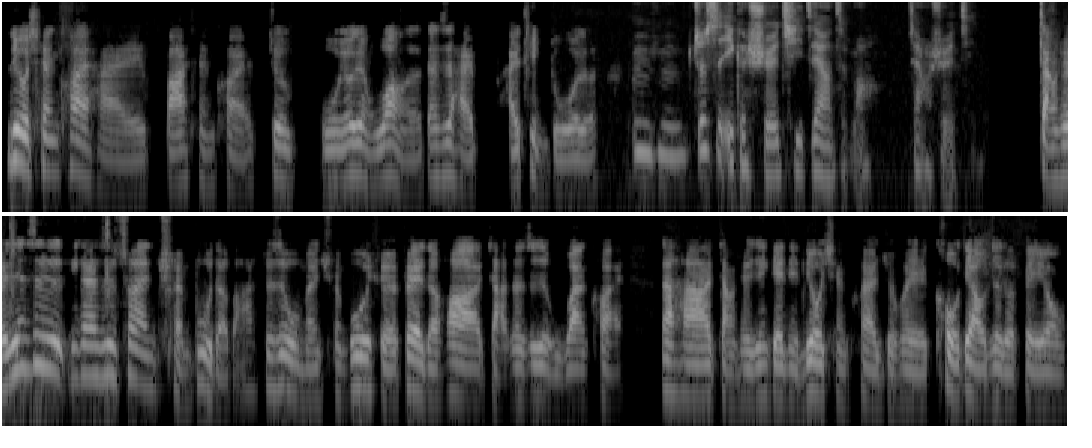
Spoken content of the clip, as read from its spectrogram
六千块还八千块，就我有点忘了，但是还还挺多的。嗯哼，就是一个学期这样子吗？奖学金？奖学金是应该是算全部的吧？就是我们全部学费的话，假设是五万块，那他奖学金给你六千块，就会扣掉这个费用。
